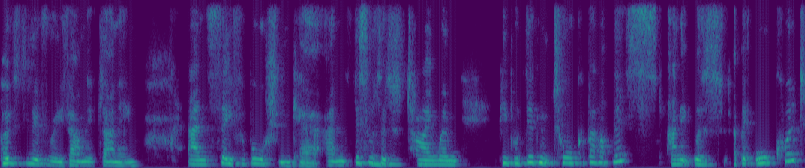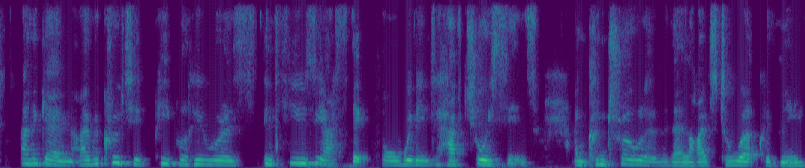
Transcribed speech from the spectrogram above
post delivery family planning and safe abortion care. And this was mm-hmm. at a time when people didn't talk about this and it was a bit awkward. And again, I recruited people who were as enthusiastic for women to have choices and control over their lives to work with me.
